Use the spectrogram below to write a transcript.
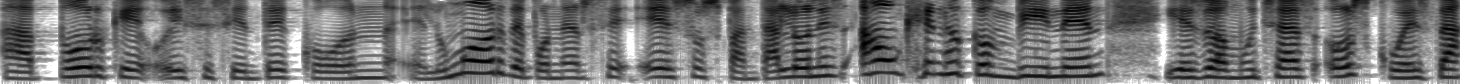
ah, porque hoy se siente con el humor de ponerse esos pantalones, aunque no combinen, y eso a muchas os cuesta,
